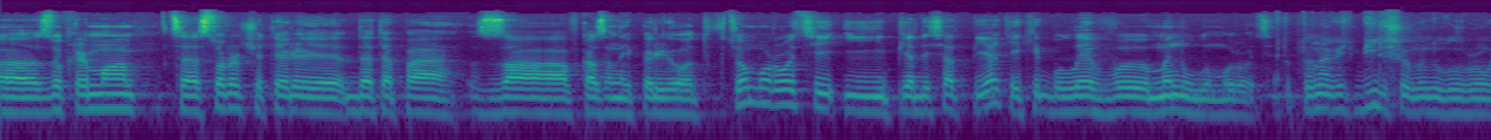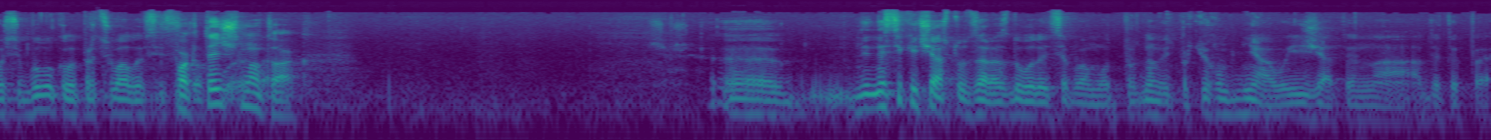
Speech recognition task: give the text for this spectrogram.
Е, Зокрема, це 44 ДТП за вказаний період в цьому році, і 55, які були в минулому році. Тобто навіть більше в минулому році було, коли працювали всі. Фактично так. Е, Настільки часто зараз доводиться вам от, навіть протягом дня виїжджати на ДТП?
